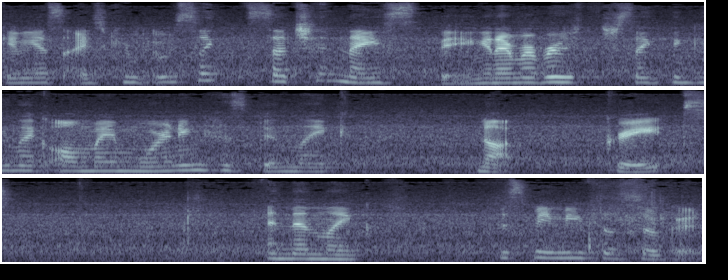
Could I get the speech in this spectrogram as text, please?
giving us ice cream. It was like such a nice thing. And I remember just like thinking like all my morning has been like not great. And then like this made me feel so good.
